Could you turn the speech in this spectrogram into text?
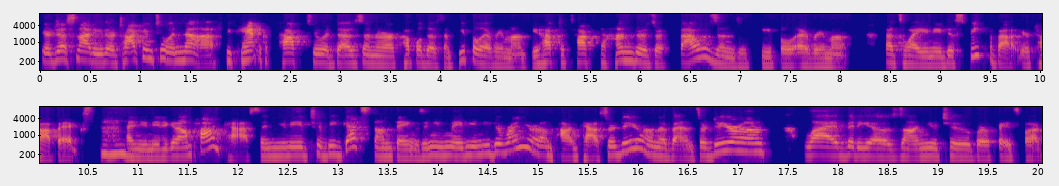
you're just not either talking to enough. You can't talk to a dozen or a couple dozen people every month. You have to talk to hundreds or thousands of people every month. That's why you need to speak about your topics mm-hmm. and you need to get on podcasts and you need to be guest on things and you maybe you need to run your own podcast or do your own events or do your own live videos on YouTube or Facebook.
